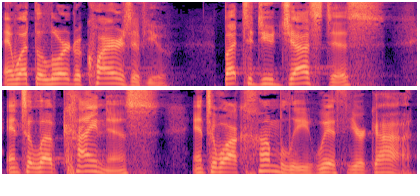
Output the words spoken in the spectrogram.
and what the Lord requires of you, but to do justice and to love kindness and to walk humbly with your God.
